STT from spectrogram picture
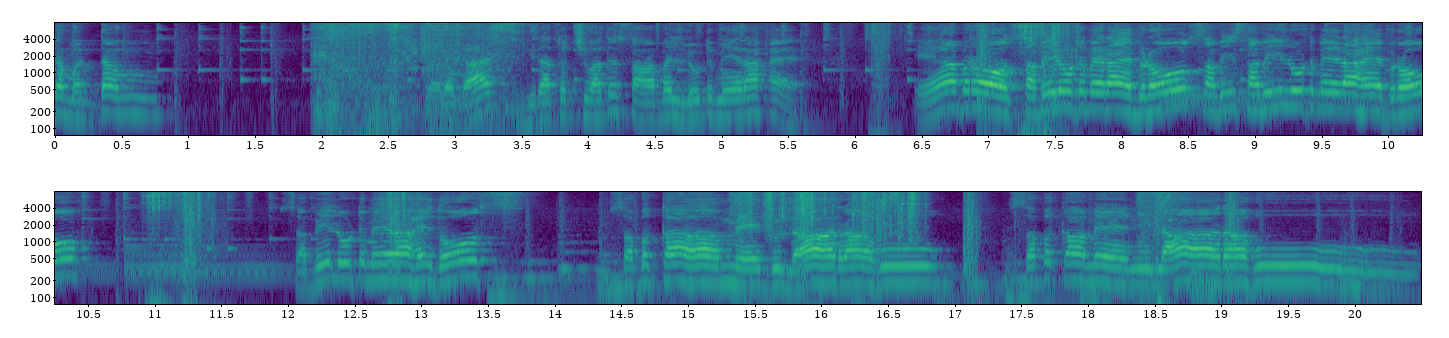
डम डम. चलो गाइस गिरा तो अच्छी बात है साबे लूट मेरा है। ए ब्रो सभी लूट मेरा है ब्रो सभी सभी लूट मेरा है ब्रो सभी लूट मेरा है दोस्त। सबका मैं दुलारा हूँ, सबका मैं निलारा हूँ।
